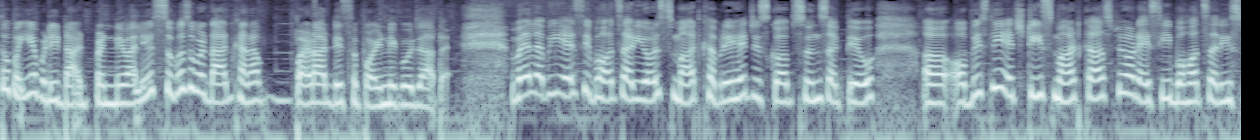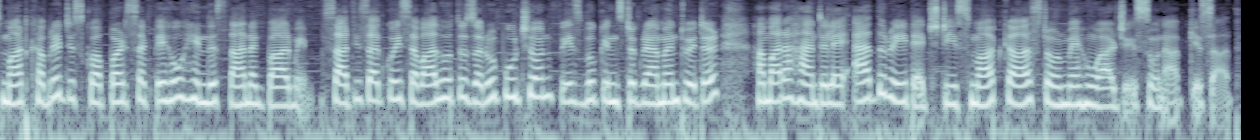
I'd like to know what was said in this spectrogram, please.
तो भैया बड़ी डांट पड़ने वाली है। सुबह सुबह डांट खाना बड़ा डिसअपॉइंटिंग हो जाता है। वेल well, अभी ऐसी बहुत सारी और स्मार्ट खबरें हैं जिसको आप सुन सकते हो। Obviously H T smart cast पे और ऐसी बहुत सारी स्मार्ट खबरें जिसको आप पढ़ सकते हो हिंदुस्तान अखबार में। साथ ही साथ कोई सवाल हो तो ज़रूर पूछो on Facebook Instagram and Twitter हमारा हैंडल है at the rate H T smart cast और मैं हूँ आरजे सोना आपके साथ।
